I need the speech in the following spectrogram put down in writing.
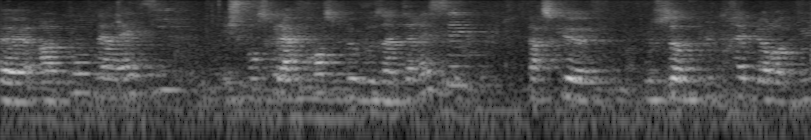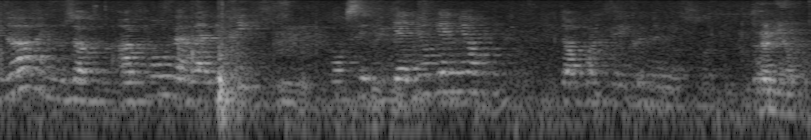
euh, un pont vers l'Asie. Et je pense que la France peut vous intéresser parce que nous sommes plus près de l'Europe du Nord et nous sommes un pont vers l'Amérique. Donc c'est du gagnant-gagnant d'un point de vue économique. Très bien.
